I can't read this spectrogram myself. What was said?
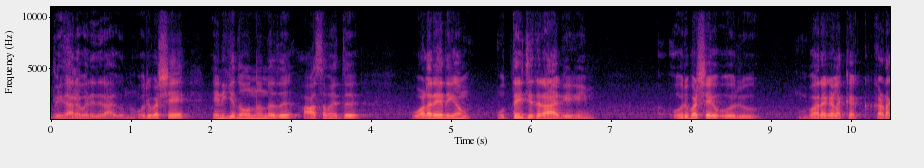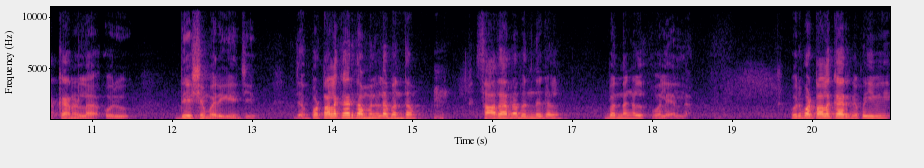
വികാരഭരിതരാകുന്നു? ഒരു പക്ഷേ എനിക്ക് തോന്നുന്നത് ആ സമയത്ത് വളരെയധികം ഉത്തേജിതരാകുകയും ഒരു പക്ഷേ ഒരു വരകളൊക്കെ കടക്കാനുള്ള ഒരു ദേഷ്യം വരികയും ചെയ്യും. പട്ടാളക്കാർ തമ്മിലുള്ള ബന്ധം സാധാരണ ബന്ധുക്കൾ ബന്ധങ്ങൾ പോലെയല്ല. ഒരു പട്ടാളക്കാരന് ഇപ്പോൾ ഈ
